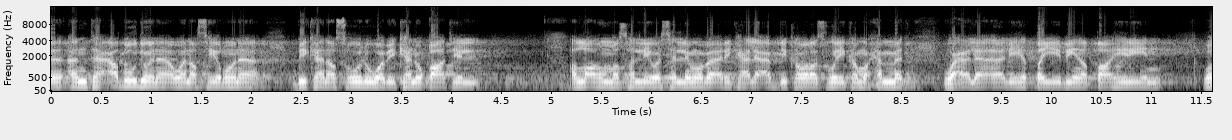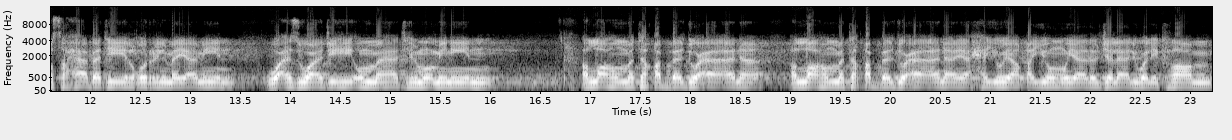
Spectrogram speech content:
أنت عضدنا ونصيرنا بك نصول وبك نقاتل. اللهم صل وسلم وبارك على عبدك ورسولك محمد وعلى آله الطيبين الطاهرين وصحابته الغر الميامين وأزواجه أمهات المؤمنين. اللهم تقبل دعاءنا اللهم تقبل دعاءنا يا حي يا قيوم يا ذا الجلال والإكرام.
